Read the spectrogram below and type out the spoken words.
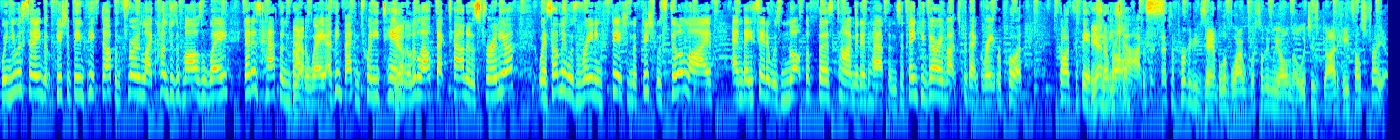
when you were saying that fish are being picked up and thrown like hundreds of miles away, that has happened, by Yeah. the way. I think back in 2010 in a little outback town in Australia, where suddenly it was raining fish and the fish was still alive, and they said it was not the first time it had happened. So thank you very much for that great report. God forbid it Yeah, should no be problem. sharks. That's a perfect example of why something we all know, which is God hates Australia.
